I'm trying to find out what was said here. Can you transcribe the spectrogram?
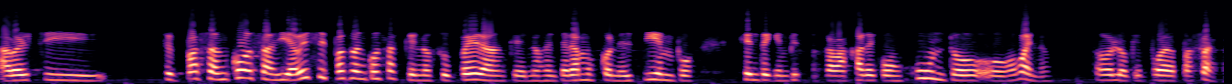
a ver si se pasan cosas y a veces pasan cosas que nos superan, que nos enteramos con el tiempo, gente que empieza a trabajar de conjunto o bueno, todo lo que pueda pasar.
